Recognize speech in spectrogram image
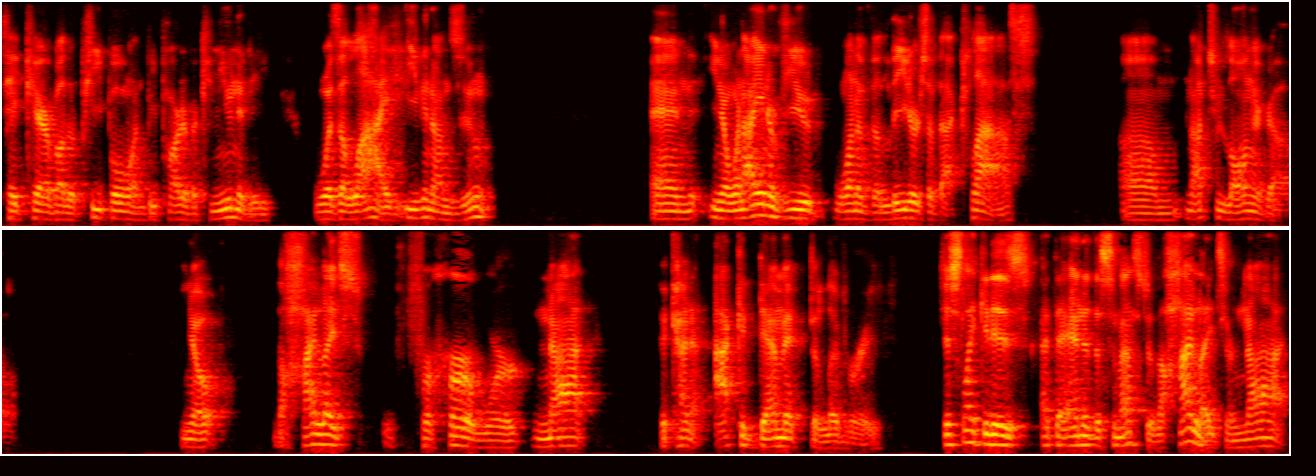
take care of other people and be part of a community was alive even on zoom and you know, when I interviewed one of the leaders of that class um, not too long ago, you know, the highlights for her were not the kind of academic delivery, just like it is at the end of the semester. The highlights are not,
